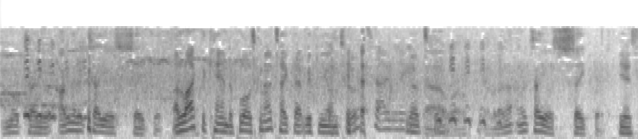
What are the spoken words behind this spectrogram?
I'm going to tell you. I'm going to tell you a secret. I like the canned applause. Can I take that with me on tour? Totally. No, it's Oh, good. well, well, I'm going to tell you a secret. Yes.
